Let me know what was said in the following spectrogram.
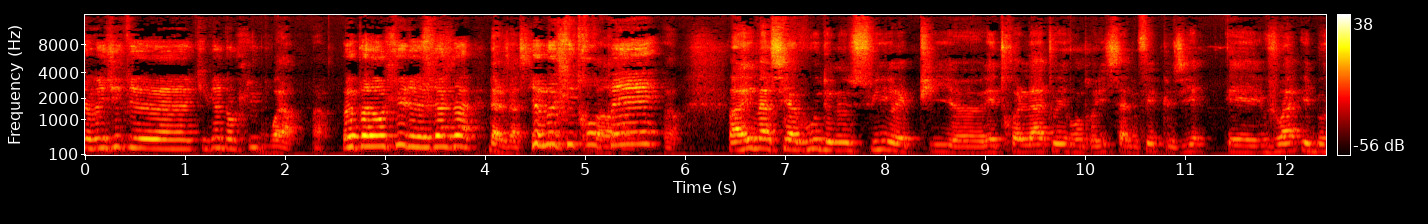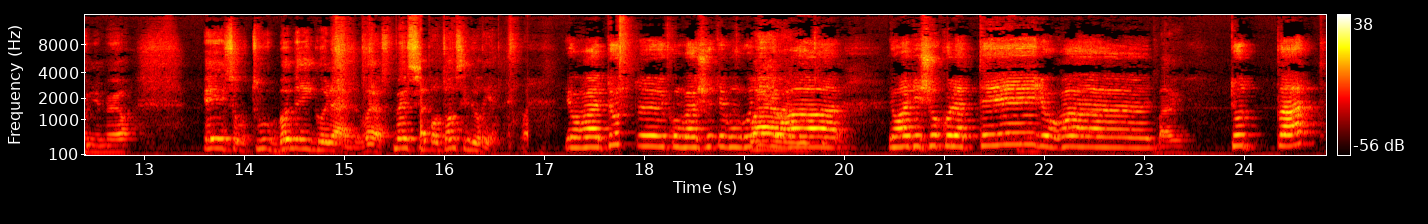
C'est Régis euh, qui vient dans le sud. voilà, voilà. Euh, pas dans le sud, euh, d'Alsace. d'Alsace. Je me suis trompé. Voilà. Et merci à vous de nous suivre et puis euh, d'être là tous les vendredis, ça nous fait plaisir et joie et bonne humeur. Et surtout, bonne rigolade. Voilà, mais c'est important, c'est de rire. Il y aura d'autres qu'on va acheter vendredi. Ouais, il, y aura, il y aura des chocolatés, il y aura Bah oui, d'autres pâtes,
